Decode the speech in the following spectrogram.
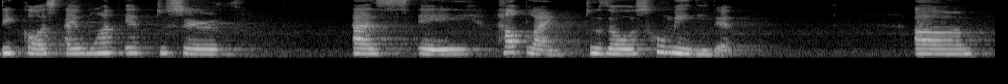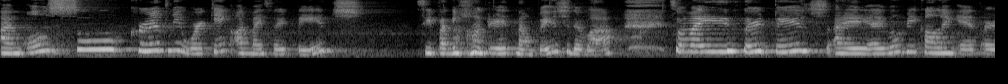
because I want it to serve as a helpline to those who may need it. Um, I'm also currently working on my third page. Sipag lang mag-create ng page, di ba? So my third page, I, I will be calling it, or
